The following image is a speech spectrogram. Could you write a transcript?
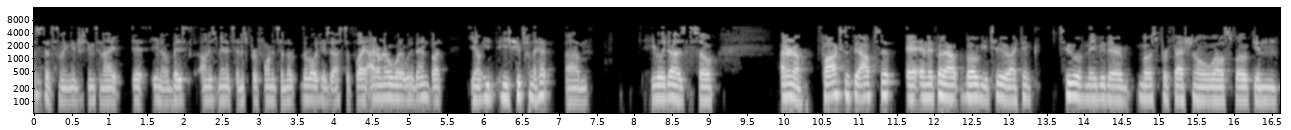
said something interesting tonight. It, you know, based on his minutes and his performance and the, the role he was asked to play. I don't know what it would have been, but you know, he he shoots from the hip. Um, he really does. So. I don't know. Fox is the opposite, and they put out Bogey too. I think two of maybe their most professional, well-spoken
